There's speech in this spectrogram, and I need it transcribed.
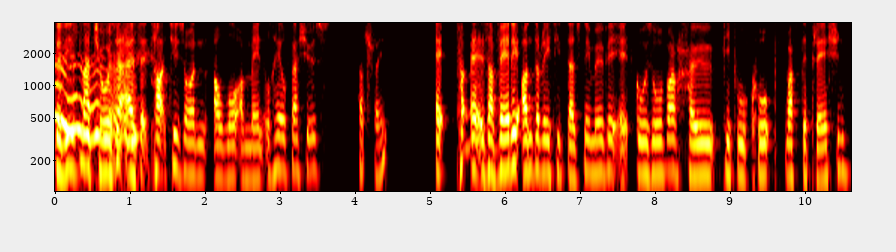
the reason I chose it is it touches on a lot of mental health issues. That's right. It, t- it is a very underrated Disney movie. It goes over how people cope with depression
